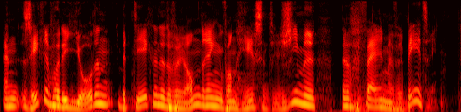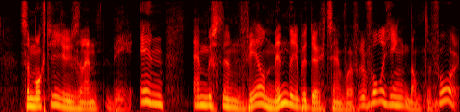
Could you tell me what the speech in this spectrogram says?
En zeker voor de Joden betekende de verandering van heersend regime een ferme verbetering. Ze mochten Jeruzalem weer in en moesten veel minder beducht zijn voor vervolging dan tevoren.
